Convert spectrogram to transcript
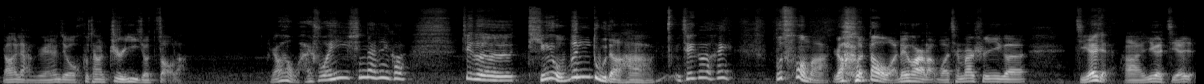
然后两个人就互相致意就走了。然后我还说：“哎，现在这个这个挺有温度的哈，这个嘿不错嘛。”然后到我这块了，我前面是一个姐姐啊，一个姐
